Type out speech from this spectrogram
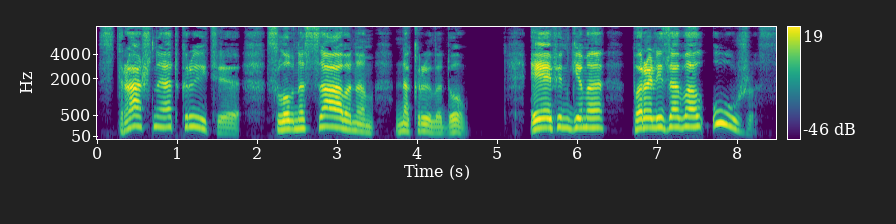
Страшное открытие, словно саваном, накрыло дом. Эффингема парализовал ужас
